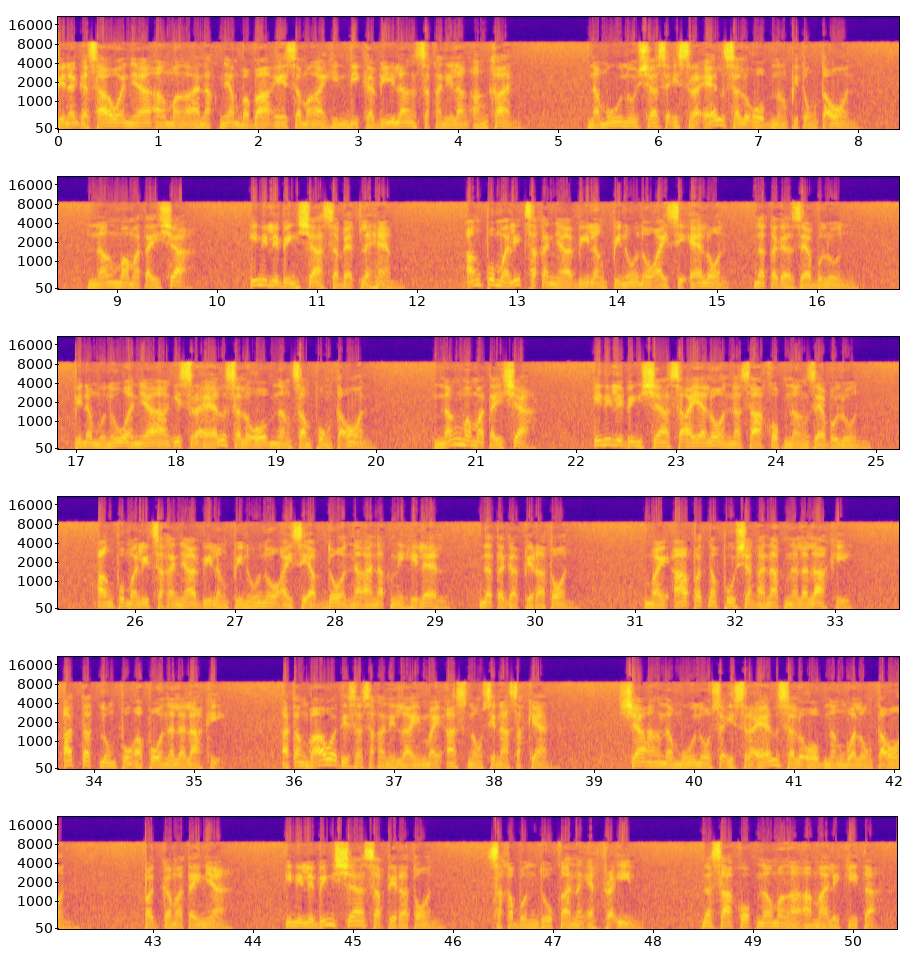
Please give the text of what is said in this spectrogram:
Pinag-asawa niya ang mga anak niyang babae sa mga hindi kabilang sa kanilang angkan. Namuno siya sa Israel sa loob ng pitong taon. Nang mamatay siya, inilibing siya sa Bethlehem. Ang pumalit sa kanya bilang pinuno ay si Elon na taga Zebulun. Pinamunuan niya ang Israel sa loob ng sampung taon. Nang mamatay siya, inilibing siya sa Ayalon na sakop ng Zebulun. Ang pumalit sa kanya bilang pinuno ay si Abdon na anak ni Hilel na taga Piraton. May apat na po siyang anak na lalaki at tatlumpong apo na lalaki. At ang bawat isa sa kanila ay may asnong sinasakyan. Siya ang namuno sa Israel sa loob ng walong taon. Pagkamatay niya, inilibing siya sa Piraton, sa kabundukan ng Ephraim, na sakop ng mga Amalekita.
